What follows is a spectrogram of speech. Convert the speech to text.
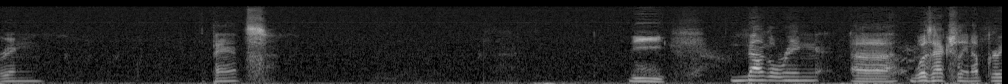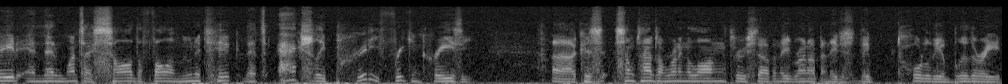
Ring. The pants. The Nagelring uh, was actually an upgrade, and then once I saw the Fallen Lunatic, that's actually pretty freaking crazy because uh, sometimes I'm running along through stuff and they run up and they just they totally obliterate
